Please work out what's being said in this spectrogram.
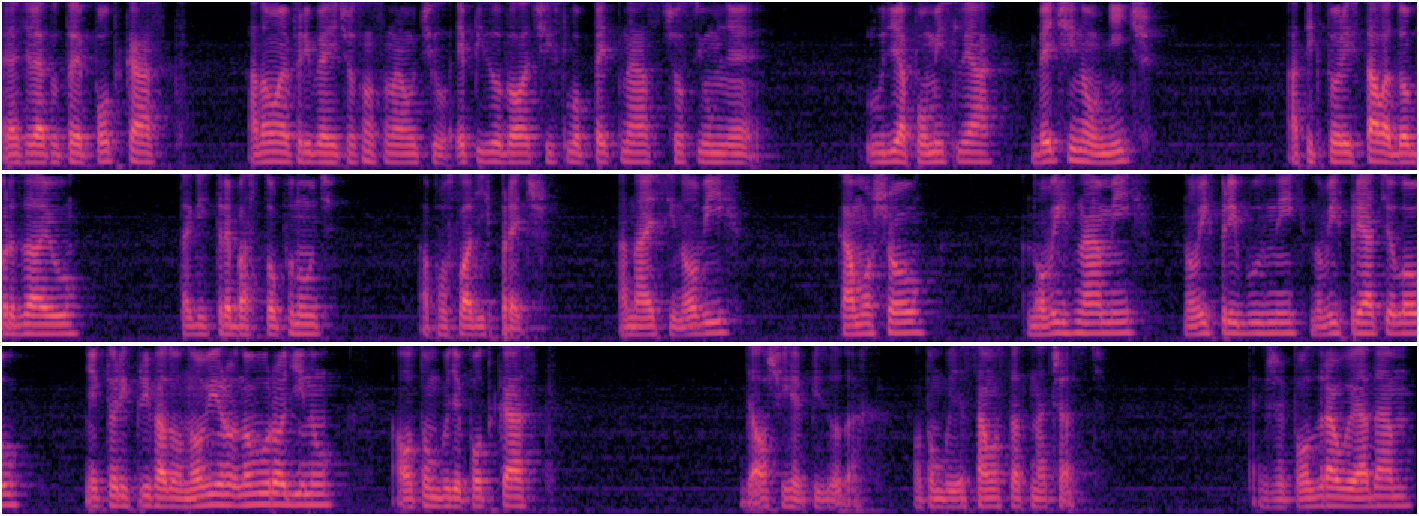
Priatelia, toto je podcast Adamové príbehy, čo som sa naučil. Epizóda číslo 15, čo si u mne ľudia pomyslia. Väčšinou nič. A tí, ktorí stále dobrdzajú, tak ich treba stopnúť a poslať ich preč. A nájsť si nových, kamošov, nových známych, nových príbuzných, nových priateľov, niektorých prípadov nový, novú rodinu a o tom bude podcast v ďalších epizódach. O tom bude samostatná časť. Takže pozdravuj Adam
